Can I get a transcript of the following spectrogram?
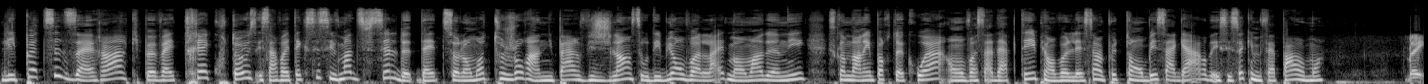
les petites erreurs qui peuvent être très coûteuses et ça va être excessivement difficile d'être, selon moi, toujours en hyper vigilance. Au début, on va l'être, mais à un moment donné, c'est comme dans n'importe quoi, on va s'adapter puis on va laisser un peu tomber sa garde. Et c'est ça qui me fait peur, moi. Ben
